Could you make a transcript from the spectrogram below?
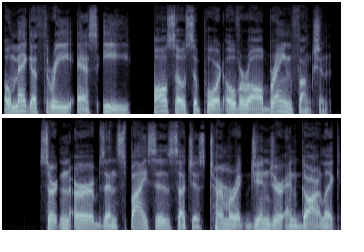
Omega-3 SE also support overall brain function. Certain herbs and spices, such as turmeric, ginger, and garlic,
